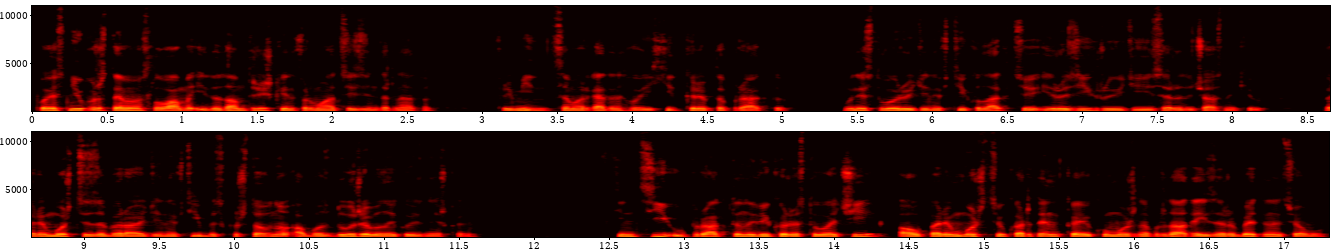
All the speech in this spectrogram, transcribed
Поясню простими словами і додам трішки інформації з інтернету. Фрімін це маркетинговий хід криптопроекту. Вони створюють NFT колекцію і розігрують її серед учасників. Переможці забирають NFT безкоштовно або з дуже великою знижкою. В кінці у проекту нові користувачі, а у переможців картинка, яку можна продати і заробити на цьому.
